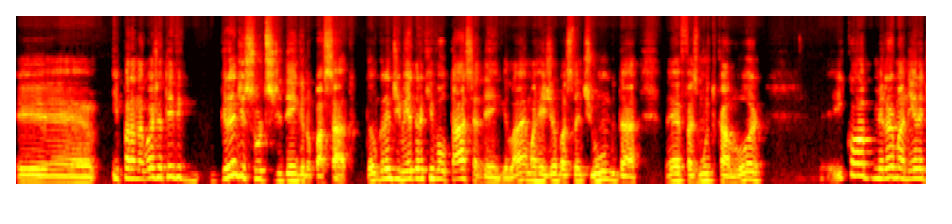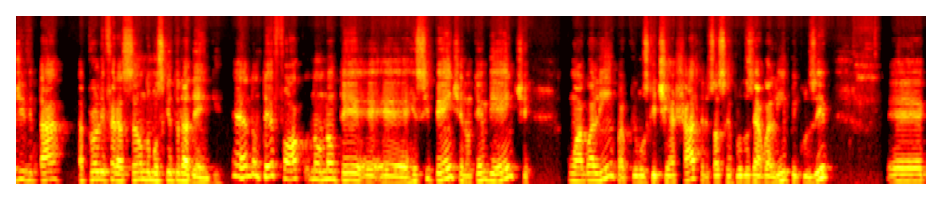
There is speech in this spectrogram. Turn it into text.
É, e Paranaguá já teve grandes surtos de dengue no passado. Então, o grande medo era que voltasse a dengue. Lá é uma região bastante úmida, né, faz muito calor. E qual a melhor maneira de evitar a proliferação do mosquito da dengue? É não ter foco, não, não ter é, é, recipiente, não ter ambiente com água limpa, porque o mosquitinho é chato, ele só se reproduz em água limpa, inclusive. É,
